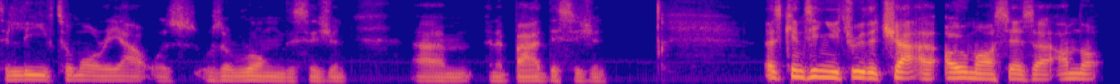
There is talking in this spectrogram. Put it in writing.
to leave Tomori out was was a wrong decision um, and a bad decision. Let's continue through the chat. Uh, Omar says, uh, "I'm not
